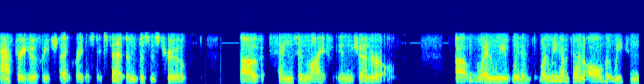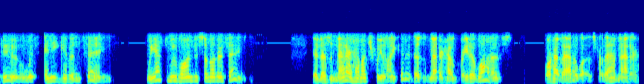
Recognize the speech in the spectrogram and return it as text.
after you have reached that greatest extent. And this is true of things in life in general. Uh, when we, we have when we have done all that we can do with any given thing, we have to move on to some other thing. It doesn't matter how much we like it. It doesn't matter how great it was, or how bad it was, for that matter.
